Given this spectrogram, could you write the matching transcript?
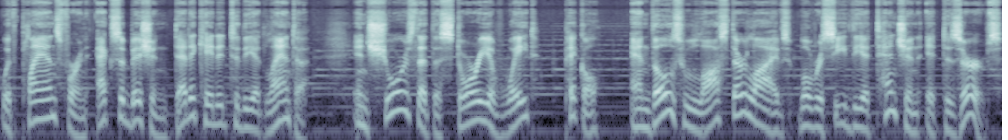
with plans for an exhibition dedicated to the Atlanta, ensures that the story of Waite, Pickle, and those who lost their lives will receive the attention it deserves.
